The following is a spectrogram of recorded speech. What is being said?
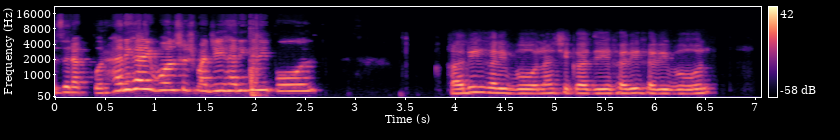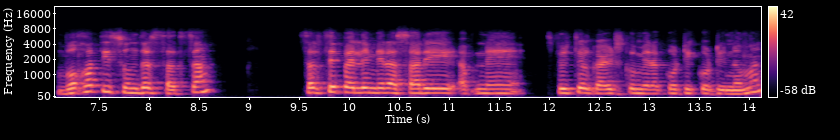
जीरकपुर। हरी हरी बोल सुषमा जी हरी हरी बोल। हरी हरी बोल शिका जी हरी हरी बोल। बहुत ही सुंदर सत्संग सबसे पहले मेरा सारे अपने स्पिरिचुअल गाइड्स को मेरा कोटि कोटि नमन।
